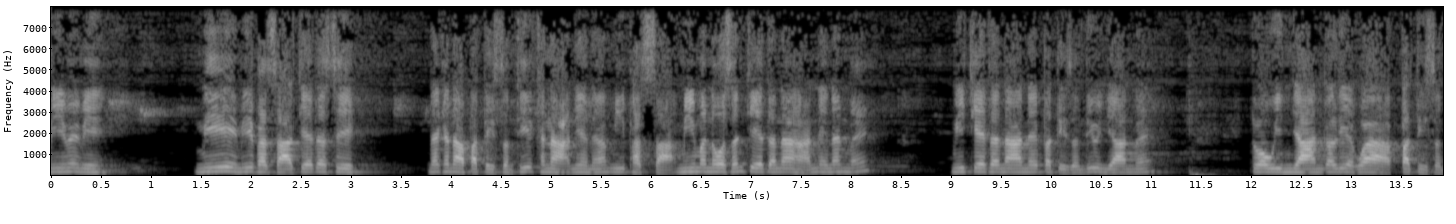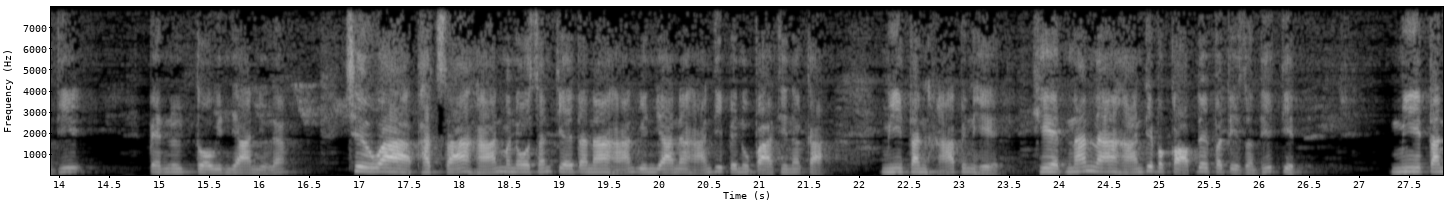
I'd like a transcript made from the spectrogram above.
มีไม่มี มีมีภาษาเจตสิกในขณะปฏิสนธิขณะเนี่ยนะมีภาษามีมโนสัญเจตนาหารในนั้นไหมมีเจตนาในปฏิสนธิวิญญาณไหมตัววิญญาณก็เรียกว่า ปฏิสนธิเป็นตัววิญญาณอยู่แล้ว ชื่อว่าผัสสาหารมโนสัญเจตนาหารวิญญาณอาหารที่เป็นอุปาทินกะ มีตัณหาเป็นเหตุ เหตุนั้นนะอาหารที่ประกอบด้วยปฏิสนธิจิต มีตัณ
